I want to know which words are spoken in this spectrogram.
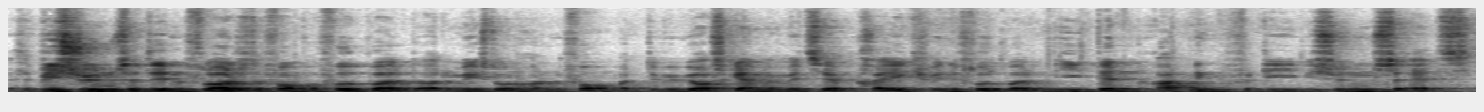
Altså, vi synes, at det er den flotteste form for fodbold og den mest underholdende form, og det vil vi også gerne være med til at præge kvindefodbolden i den retning, fordi vi synes, at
